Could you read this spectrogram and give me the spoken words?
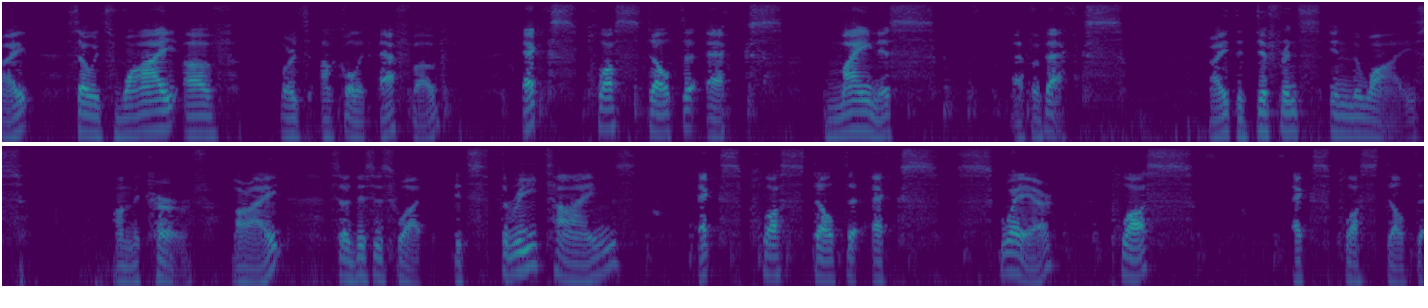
right? So it's y of, or it's, I'll call it f of, x plus delta x minus f of x, right? The difference in the y's on the curve, all right? So this is what? it's 3 times x plus delta x square plus x plus delta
